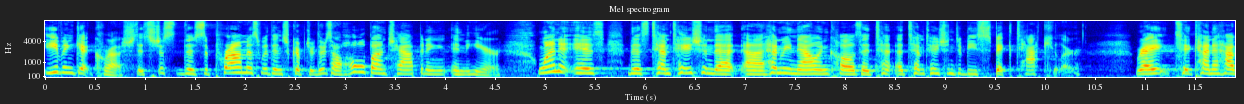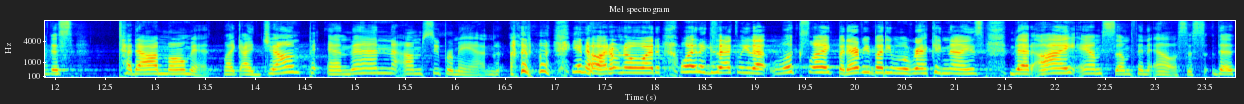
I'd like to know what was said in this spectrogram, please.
even get crushed. It's just there's a promise within Scripture. There's a whole bunch happening in here. One is this temptation that uh, Henri Nouwen calls a, te- a temptation to be spectacular, right? To kind of have this ta-da moment like i jump and then i'm superman you know i don't know what, what exactly that looks like but everybody will recognize that i am something else the,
